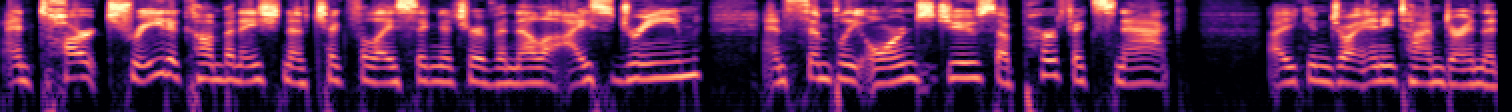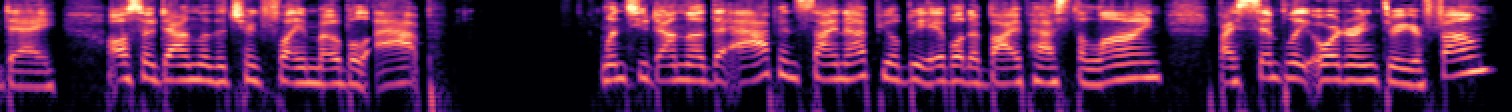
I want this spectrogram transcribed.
and tart treat, a combination of Chick fil A signature vanilla ice dream and simply orange juice, a perfect snack uh, you can enjoy anytime during the day. Also, download the Chick fil A mobile app. Once you download the app and sign up, you'll be able to bypass the line by simply ordering through your phone.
